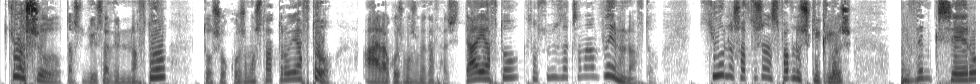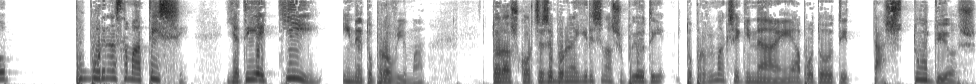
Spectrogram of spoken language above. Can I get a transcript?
Και όσο τα στούντιο θα δίνουν αυτό, τόσο ο κόσμος θα τρώει αυτό. Άρα ο κόσμος μετά θα ζητάει αυτό και τα στούντιο θα ξαναδίνουν αυτό. Και όλος αυτός είναι ένας φαύλος κύκλος που δεν ξέρω πού μπορεί να σταματήσει. Γιατί εκεί είναι το πρόβλημα. Τώρα ο Σκορτσέζε μπορεί να γυρίσει να σου πει ότι το πρόβλημα ξεκινάει από το ότι τα στούντιος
